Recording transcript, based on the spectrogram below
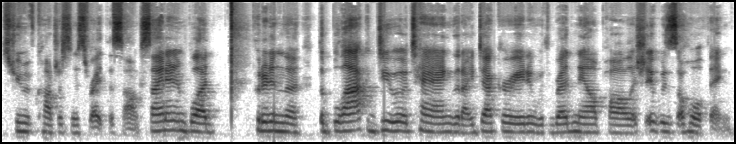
stream of consciousness write the song, sign it in blood, put it in the the black duotang that I decorated with red nail polish. It was a whole thing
